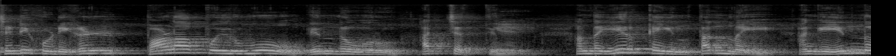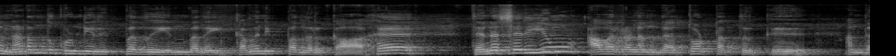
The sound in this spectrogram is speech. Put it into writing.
செடி கொடிகள் பாழா போயிருமோ என்ற ஒரு அச்சத்தில் அந்த இயற்கையின் தன்மை அங்கே என்ன நடந்து கொண்டிருப்பது என்பதை கவனிப்பதற்காக தினசரியும் அவர்கள் அந்த தோட்டத்திற்கு அந்த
